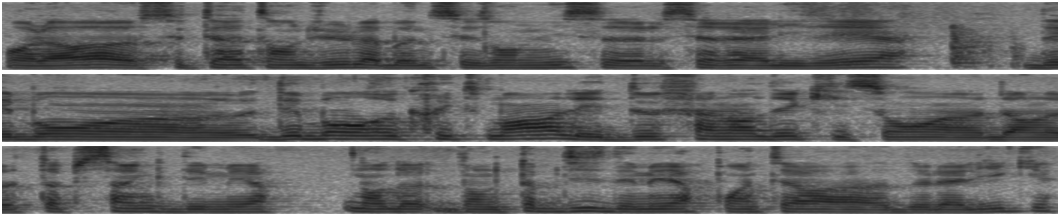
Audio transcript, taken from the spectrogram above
voilà, c'était attendu, la bonne saison de Nice, elle s'est réalisée. Des bons, euh, des bons recrutements, les deux Finlandais qui sont euh, dans le top 5 des meilleurs, non, dans le top 10 des meilleurs pointeurs euh, de la ligue,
